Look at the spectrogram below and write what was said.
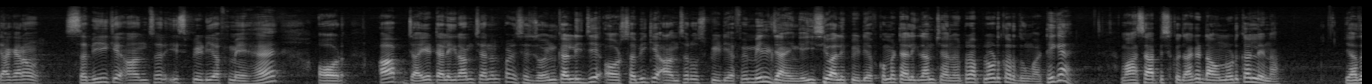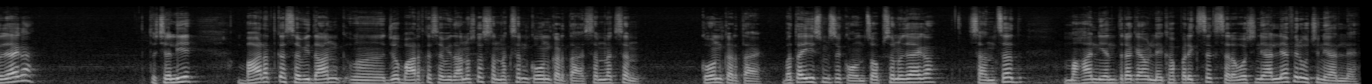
क्या कह रहा हूँ? सभी के आंसर इस पीडीएफ में हैं और आप जाइए टेलीग्राम चैनल पर, इसे ज्वाइन कर लीजिए और सभी के आंसर उस पीडीएफ में मिल जाएँगे। इसी वाली पी को मैं टेलीग्राम चैनल पर अपलोड कर दूँगा, ठीक है? वहाँ से आप इसको जाकर डाउनलोड कर लेना। याद हो जाएगा? तो चलिए भारत का संविधान जो भारत का संविधान है, उसका संरक्षण कौन करता है? संरक्षण कौन करता है? बताइए इसमें से कौन सा ऑप्शन हो जाएगा? संसद, महानियंत्रक एवं लेखा परीक्षक, सर्वोच्च न्यायालय या फिर उच्च न्यायालय?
